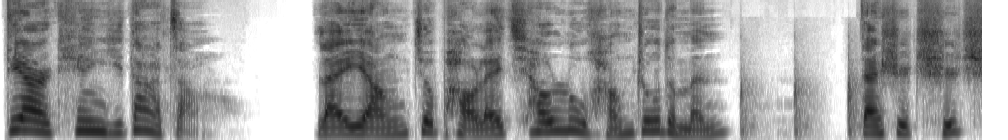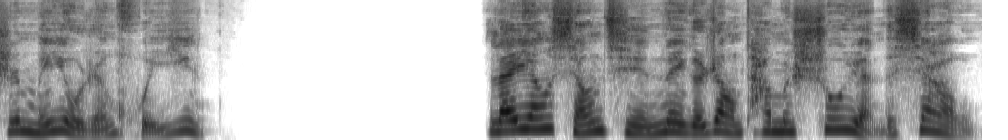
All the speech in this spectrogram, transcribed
第二天一大早，莱阳就跑来敲陆杭州的门，但是迟迟没有人回应。莱阳想起那个让他们疏远的下午，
